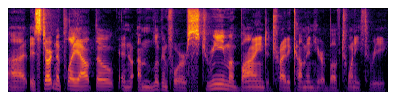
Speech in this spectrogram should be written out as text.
Uh, it's starting to play out though, and I'm looking for a stream of buying to try to come in here above 23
